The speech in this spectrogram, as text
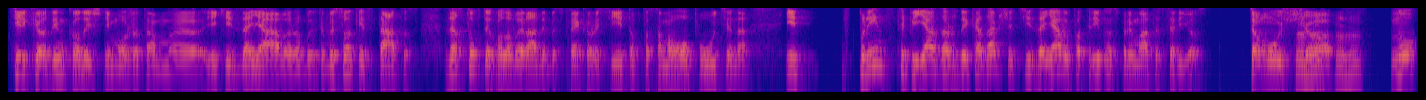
тільки один колишній може там е, якісь заяви робити. Високий статус, заступник голови Ради безпеки Росії, тобто самого Путіна. І в принципі я завжди казав, що ці заяви потрібно сприймати серйозно, тому що Мгм, мгм. ну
